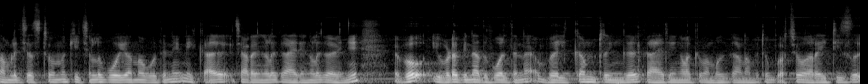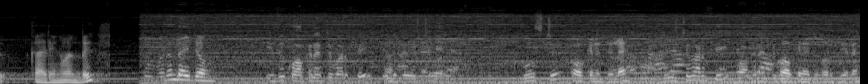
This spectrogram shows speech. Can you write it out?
നമ്മൾ ജസ്റ്റ് ഒന്ന് കിച്ചണിൽ പോയി വന്നപ്പോൾ തന്നെ നിക്കാഹ് ചടങ്ങുകൾ കാര്യങ്ങൾ കഴിഞ്ഞ്. അപ്പോൾ ഇവിടെ പിന്നെ അതുപോലെ തന്നെ വെൽക്കം ഡ്രിങ്ക് കാര്യങ്ങളൊക്കെ നമുക്ക് കാണാൻ പറ്റും. കുറച്ച് വെറൈറ്റീസ് കാര്യങ്ങളുണ്ട്. എന്തായിട്ടോ ഇത് കോക്കനട്ട് ബർഫി ബൂസ്റ്റ് കോക്കനട്ട് അല്ലേ? Boost barfi coconut coconut barfi അല്ലേ?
